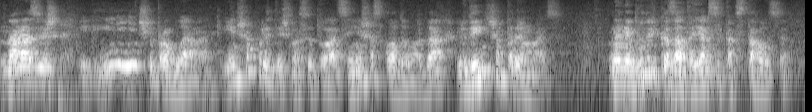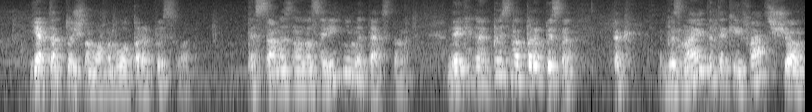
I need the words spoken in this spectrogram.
наразі ж інші проблеми, інша політична ситуація, інша складова. Да? Люди іншим переймаються. Вони не будуть казати, як це так сталося, як так точно можна було переписувати. Те саме з новозавітніми текстами. Деякі переписано, переписано. Так ви знаєте такий факт, що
